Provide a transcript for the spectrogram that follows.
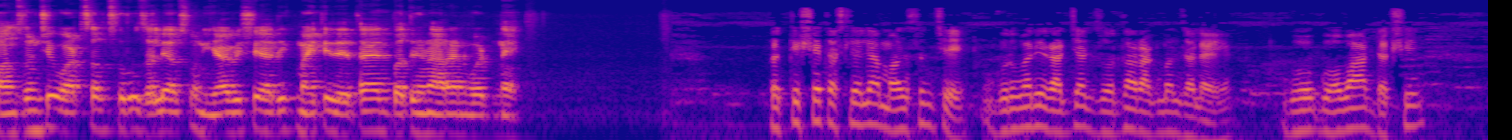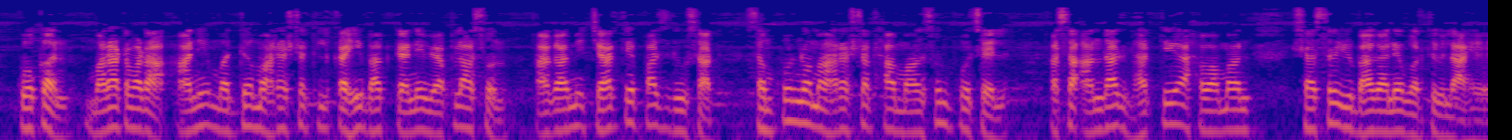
मान्सूनची वाटचाल सुरू झाली असून याविषयी अधिक माहिती देत आहेत बद्रीनारायण वडणे. प्रतीक्षेत असलेल्या मान्सूनचे गुरुवारी राज्यात जोरदार आगमन झाले आहे. गोवा दक्षिण कोकण मराठवाडा आणि मध्य महाराष्ट्रातील काही भाग त्याने व्यापला असून आगामी चार ते पाच दिवसात संपूर्ण महाराष्ट्रात हा मान्सून पोहोचेल असा अंदाज भारतीय हवामान शास्त्र विभागाने वर्तविला आहे.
